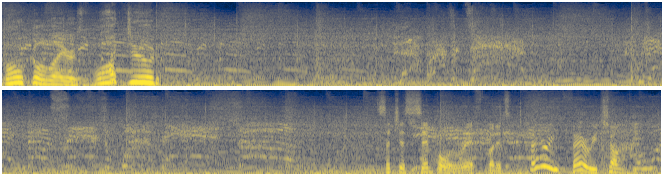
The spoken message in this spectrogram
Vocal layers. What, dude? Such a simple riff, but it's very, very chunky.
